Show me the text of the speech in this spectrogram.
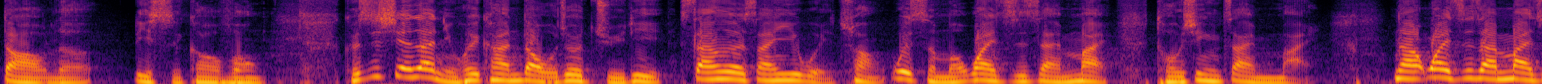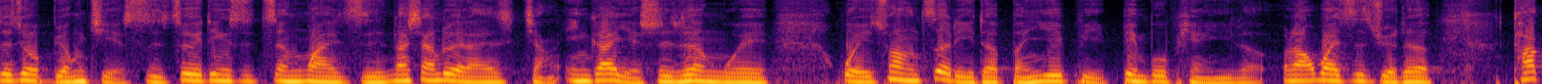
到了。历史高峰，可是现在你会看到，我就举例三二三一伟创，为什么外资在卖，投信在买？那外资在卖，这就不用解释，这一定是真外资。那相对来讲，应该也是认为伟创这里的本益比并不便宜了。那外资觉得它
